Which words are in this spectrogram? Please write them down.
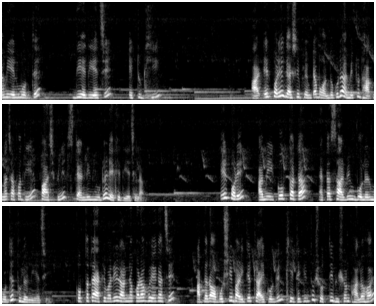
আমি এর মধ্যে দিয়ে দিয়েছি একটু ঘি। আর এরপরে গ্যাসের ফ্লেমটা বন্ধ করে আমি একটু ঢাকনা চাপা দিয়ে পাঁচ মিনিট স্ট্যান্ডিং মুডে রেখে দিয়েছিলাম। এরপরে আমি এই কোপ্তাটা একটা সার্ভিং বোলের মধ্যে তুলে নিয়েছি। কোপ্তাটা একেবারেই রান্না করা হয়ে গেছে। আপনারা অবশ্যই বাড়িতে ট্রাই করবেন, খেতে কিন্তু সত্যি ভীষণ ভালো হয়।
